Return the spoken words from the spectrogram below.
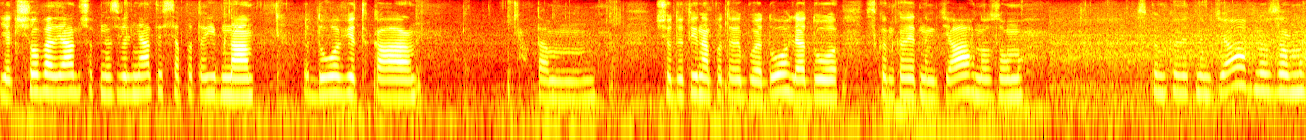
Якщо варіант, щоб не звільнятися, потрібна довідка, там, що дитина потребує догляду з конкретним діагнозом. З конкретним діагнозом.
